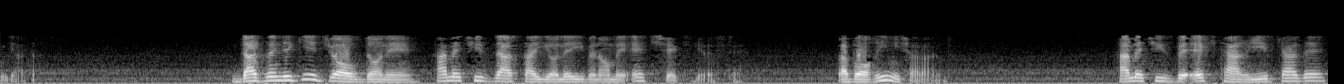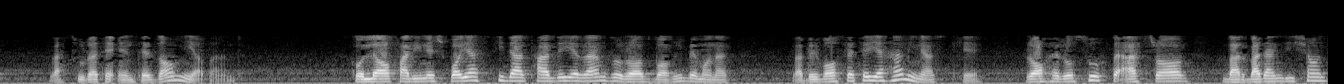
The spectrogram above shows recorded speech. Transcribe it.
می گردد در زندگی جاودانه همه چیز در سیاله به نام اک شکل گرفته و باقی می شوند همه چیز به اک تغییر کرده و صورت انتظام می آبند کل آفرینش بایستی در پرده رمز و راز باقی بماند و به واسطه همین است که راه رسوخ به اسرار بر بدندیشان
